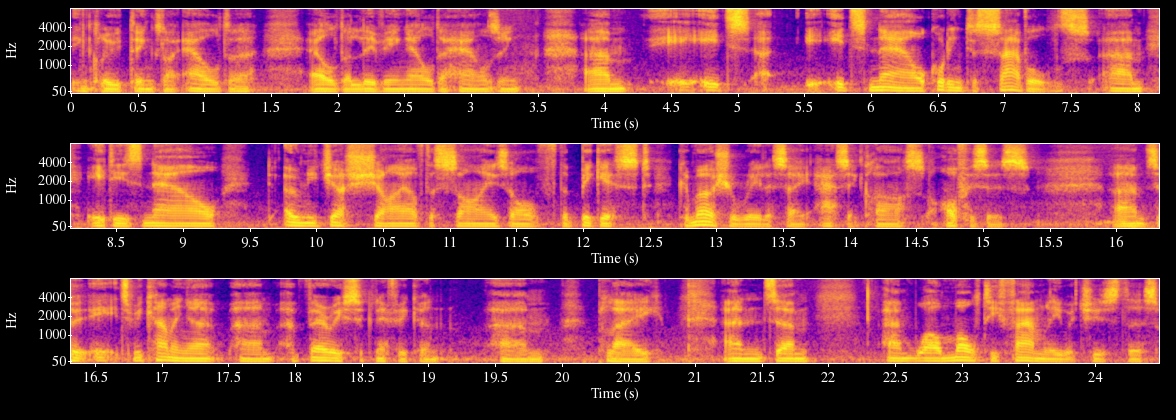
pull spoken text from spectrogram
include things like elder elder living elder housing um, it's uh, it's now according to Savills um, it is now only just shy of the size of the biggest commercial real estate asset class offices um, so it's becoming a, um, a very significant um, play and um, while multifamily, which is the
